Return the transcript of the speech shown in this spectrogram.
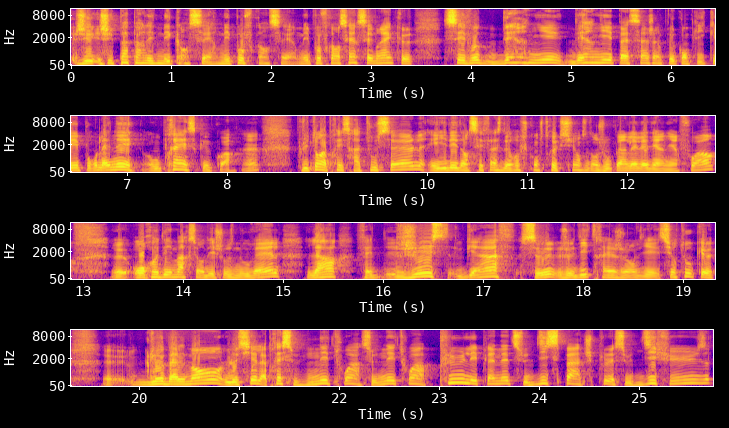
J'ai pas parlé de mes cancers, mes pauvres cancers. Mes pauvres cancers, c'est vrai que c'est votre dernier, dernier passage un peu compliqué pour l'année, ou presque, quoi. Hein. Pluton, après, il sera tout seul, et il est dans ces phases de reconstruction dont je vous parlais la dernière fois. Euh, on redémarre sur des choses nouvelles. Là, faites juste gaffe ce jeudi 13 janvier. Surtout que, euh, globalement, le ciel, après, se nettoie, se nettoie. Plus les planètes se dispatchent, plus elles se diffusent,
